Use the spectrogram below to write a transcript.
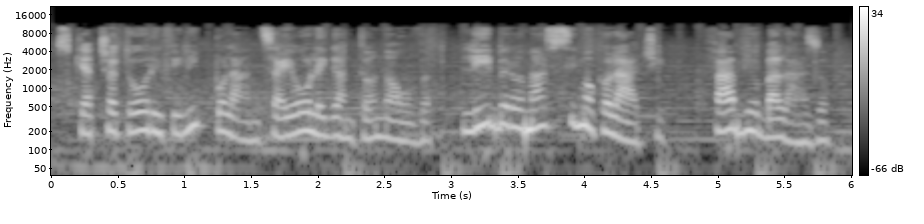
schiacciatori Filippo Lanza e Oleg Antonov, libero Massimo Colaci, Fabio Balaso.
